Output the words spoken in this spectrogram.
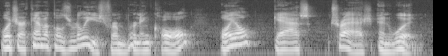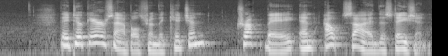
which are chemicals released from burning coal, oil, gas, trash, and wood. They took air samples from the kitchen, truck bay, and outside the station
